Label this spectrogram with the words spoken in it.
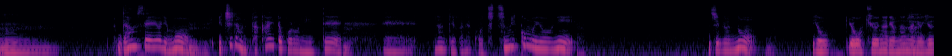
うーん。男性よりもうん一段高いところにいて、うん。えーなんていうかねこう包み込むように自分の要要求なりを何なりを言っ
